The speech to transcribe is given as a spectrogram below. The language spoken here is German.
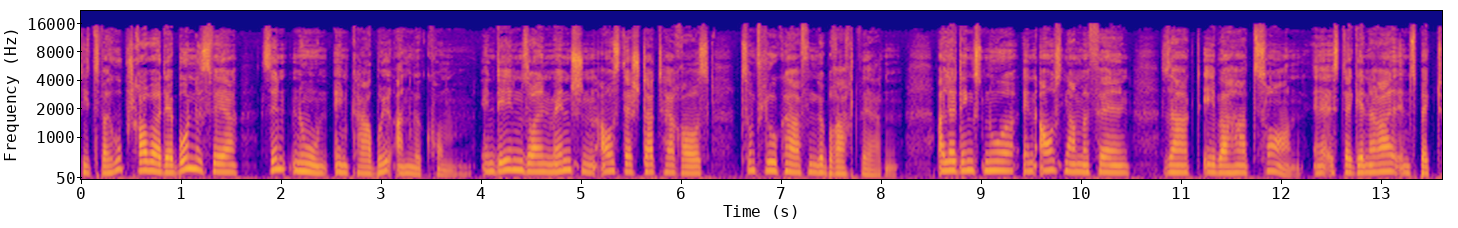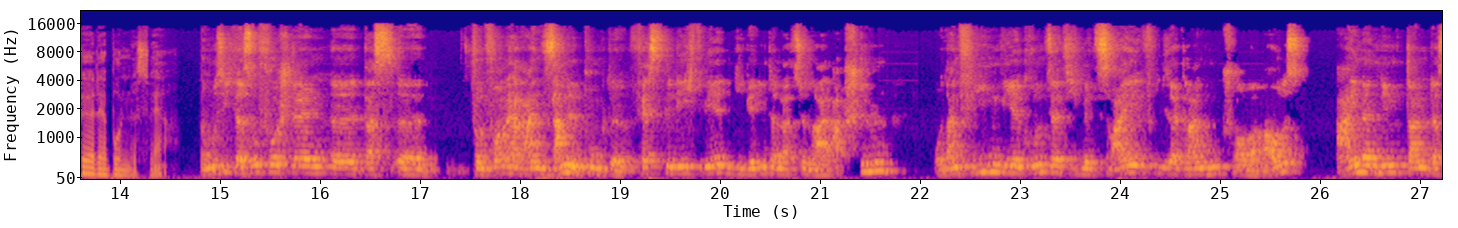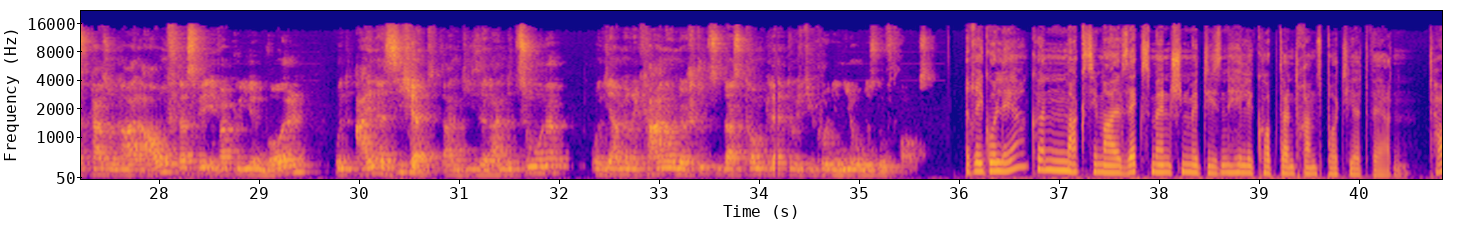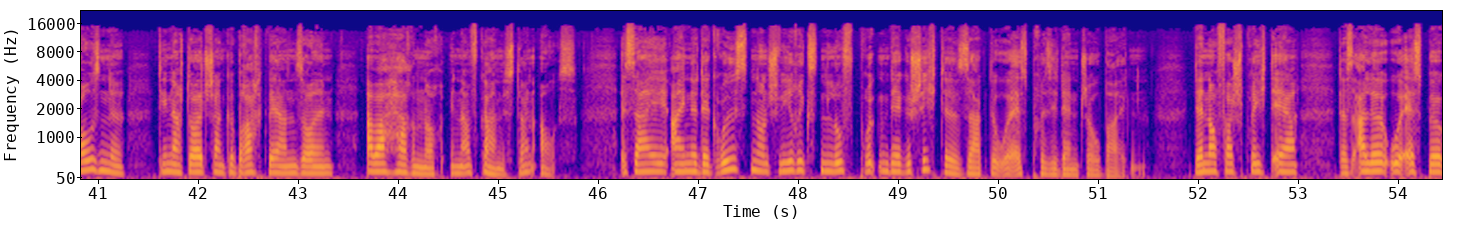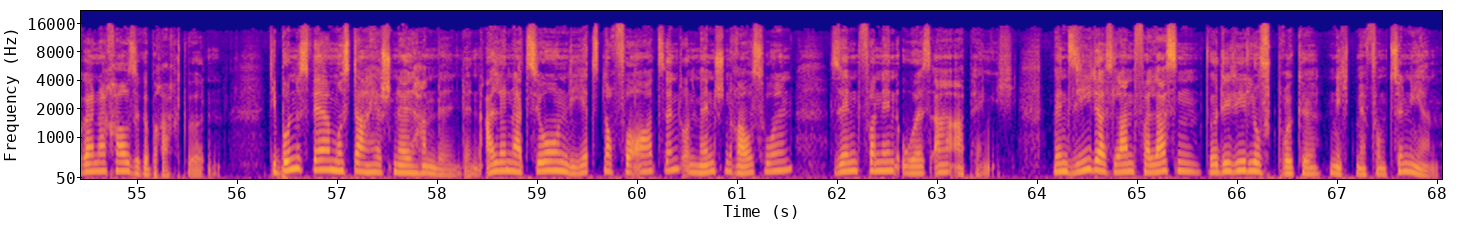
Die zwei Hubschrauber der Bundeswehr sind nun in Kabul angekommen. In denen sollen Menschen aus der Stadt heraus zum Flughafen gebracht werden. Allerdings nur in Ausnahmefällen, sagt Eberhard Zorn. Er ist der Generalinspekteur der Bundeswehr. Man muss sich das so vorstellen, äh, dass äh, von vornherein Sammelpunkte festgelegt werden, die wir international abstimmen. Und dann fliegen wir grundsätzlich mit zwei dieser kleinen Hubschrauber raus. Einer nimmt dann das Personal auf, das wir evakuieren wollen und einer sichert dann diese Landezone und die Amerikaner unterstützen das komplett durch die Koordinierung des Luftraums. Regulär können maximal sechs Menschen mit diesen Helikoptern transportiert werden. Tausende, die nach Deutschland gebracht werden sollen, aber harren noch in Afghanistan aus. Es sei eine der größten und schwierigsten Luftbrücken der Geschichte, sagte US-Präsident Joe Biden. Dennoch verspricht er, dass alle US-Bürger nach Hause gebracht würden. Die Bundeswehr muss daher schnell handeln, denn alle Nationen, die jetzt noch vor Ort sind und Menschen rausholen, sind von den USA abhängig. Wenn sie das Land verlassen, würde die Luftbrücke nicht mehr funktionieren.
